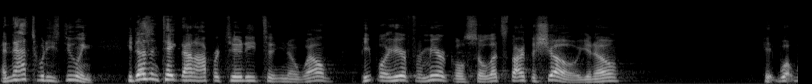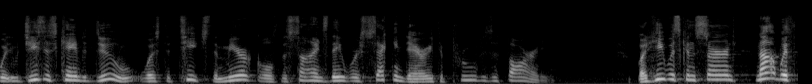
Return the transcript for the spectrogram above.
And that's what he's doing. He doesn't take that opportunity to, you know, well, people are here for miracles, so let's start the show, you know. What Jesus came to do was to teach the miracles, the signs, they were secondary to prove his authority. But he was concerned not with,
